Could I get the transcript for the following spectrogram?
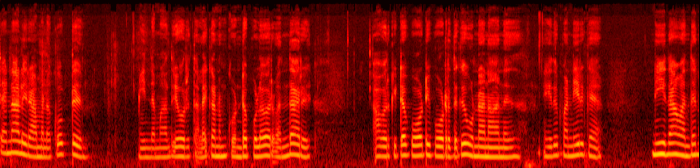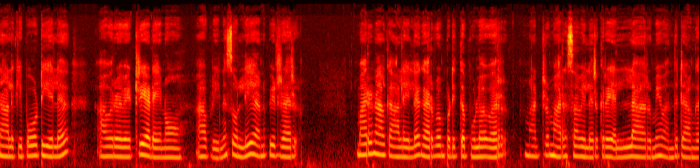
தெனாலிராமனை கூப்பிட்டு இந்த மாதிரி ஒரு தலைக்கணம் கொண்ட புலவர் வந்தார். அவர்கிட்ட போட்டி போடுறதுக்கு உன்னை நான் இது பண்ணியிருக்கேன். நீ தான் வந்து நாளைக்கு போட்டியில் அவரை வெற்றி அடையணும் அப்படின்னு சொல்லி அனுப்பிடுறாரு. மறுநாள் காலையில் கர்வம் பிடித்த புலவர் மற்றும் அரசவையில் இருக்கிற எல்லாருமே வந்துட்டாங்க.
